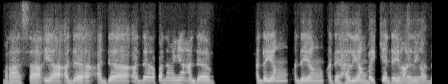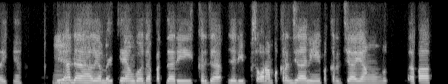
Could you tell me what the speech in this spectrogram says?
merasa ya ada ada ada apa namanya ada ada yang ada yang ada hal yang baiknya ada yang hal yang nggak baiknya hmm. jadi ada hal yang baiknya yang gue dapat dari kerja jadi seorang pekerja nih pekerja yang apa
